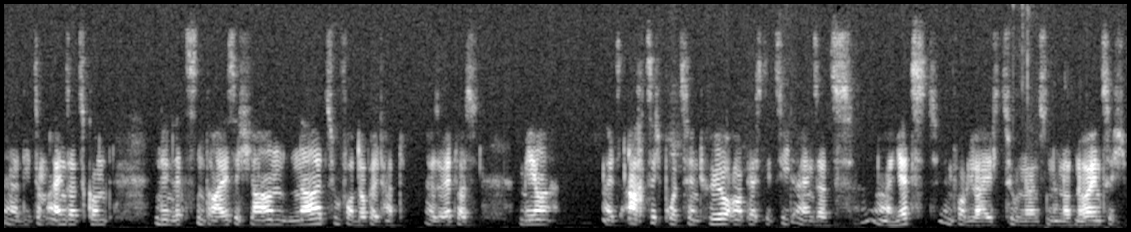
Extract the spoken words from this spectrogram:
äh, die zum Einsatz kommt, in den letzten 30 Jahren nahezu verdoppelt hat. Also etwas mehr als 80 Prozent höherer Pestizideinsatz äh, jetzt im Vergleich zu 1990.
